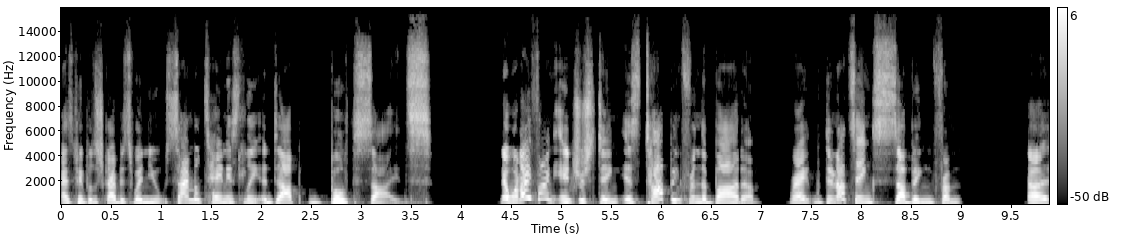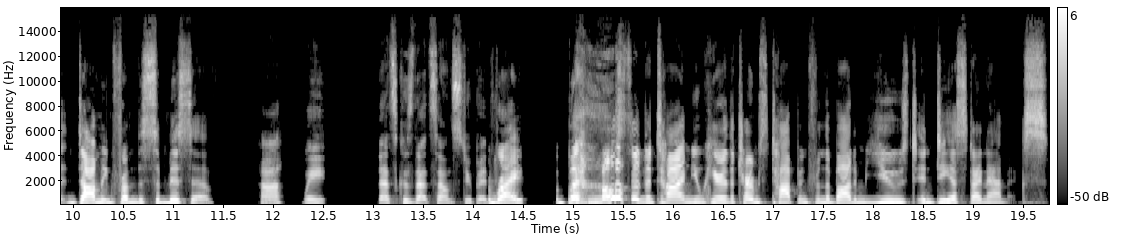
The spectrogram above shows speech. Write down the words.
as people describe, it's when you simultaneously adopt both sides. Now, what I find interesting is topping from the bottom, right? They're not saying subbing from, uh, doming from the submissive, Huh? Wait. That's because that sounds stupid. right? But most of the time, you hear the terms topping from the bottom used in DS dynamics,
